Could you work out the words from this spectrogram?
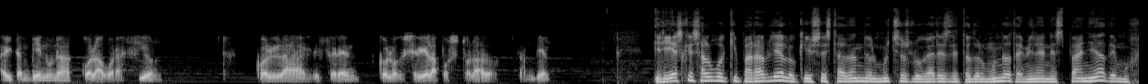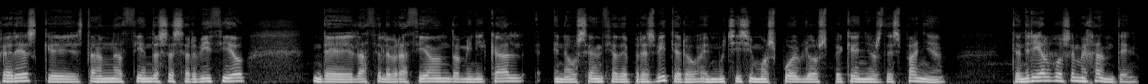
hay también una colaboración con, las con lo que sería el apostolado también. ¿Dirías que es algo equiparable a lo que se está dando en muchos lugares de todo el mundo, también en España, de mujeres que están haciendo ese servicio de la celebración dominical en ausencia de presbítero en muchísimos pueblos pequeños de España? ¿Tendría algo semejante?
